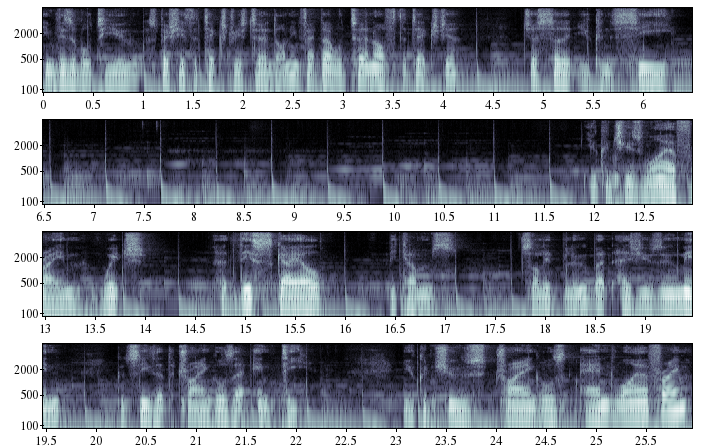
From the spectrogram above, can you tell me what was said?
invisible to you, especially if the texture is turned on. In fact, I will turn off the texture just so that you can see you can choose wireframe which at this scale becomes solid blue but as you zoom in you can see that the triangles are empty you can choose triangles and wireframe.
